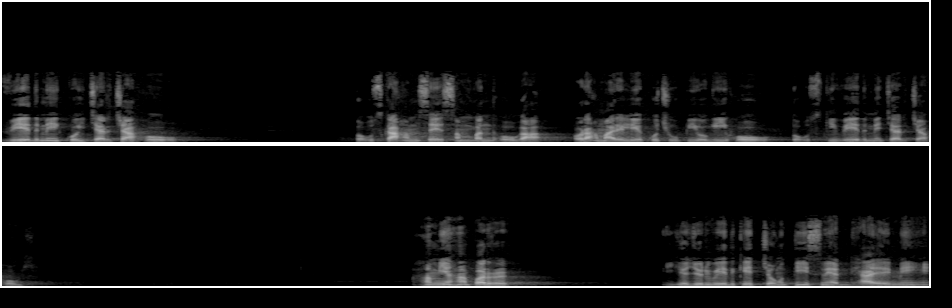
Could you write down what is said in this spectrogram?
वेद में कोई चर्चा हो तो उसका हमसे संबंध होगा। और हमारे लिए कुछ उपयोगी हो तो उसकी वेद में चर्चा होगी। हम यहाँ पर यजुर्वेद के चौंतीसवें अध्याय में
